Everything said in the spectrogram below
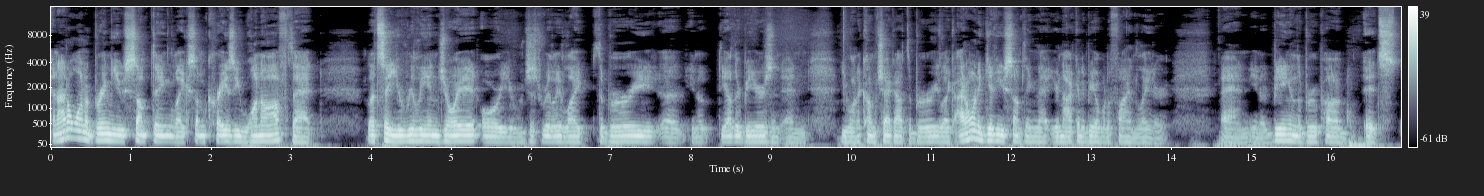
And I don't want to bring you something like some crazy one off that let's say you really enjoy it or you just really like the brewery, uh, you know, the other beers and, and you want to come check out the brewery. Like, I don't want to give you something that you're not going to be able to find later. And, you know, being in the brew pub, it's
